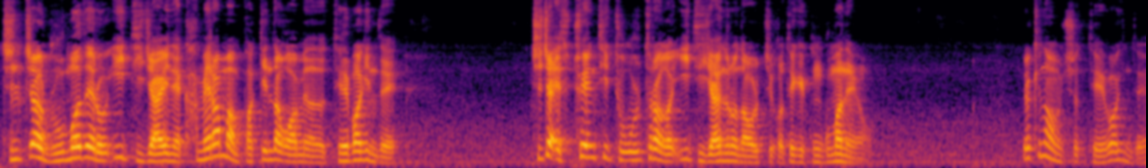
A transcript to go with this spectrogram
진짜 루머대로 이 디자인에 카메라만 바뀐다고 하면 대박인데 진짜 S22 울트라가 이 디자인으로 나올지가 되게 궁금하네요. 이렇게 나오면 진짜 대박인데.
